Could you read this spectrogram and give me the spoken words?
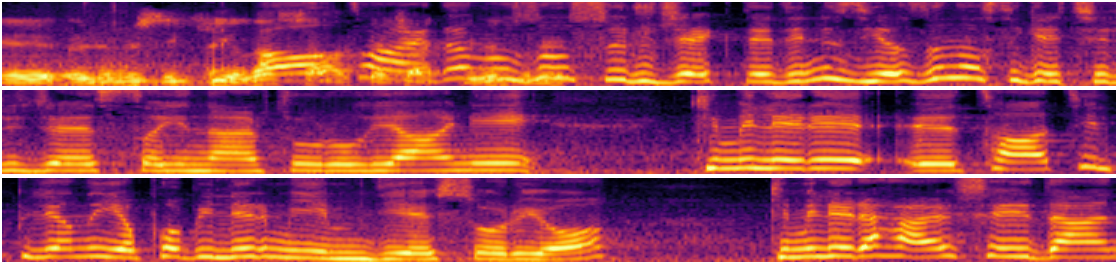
e, önümüzdeki yıla 6 sarkacak aydan gibi uzun duruyor. sürecek dediniz. Yazı nasıl geçireceğiz Sayın Ertuğrul? Yani kimileri e, tatil planı yapabilir miyim diye soruyor. Kimileri her şeyden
